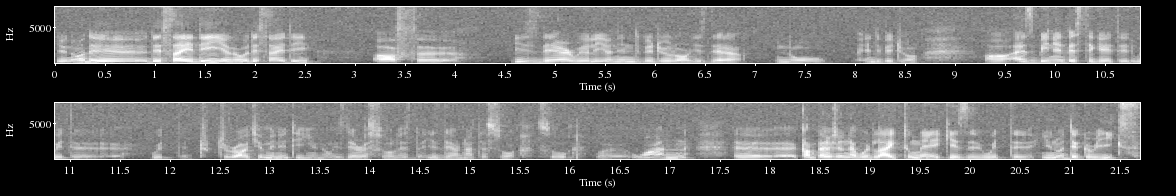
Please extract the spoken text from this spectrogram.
you know, the, this idea, you know, this idea of uh, is there really an individual or is there no individual uh, has been investigated with uh, with throughout humanity. You know, is there a soul? Is, is there not a soul? So uh, one uh, comparison I would like to make is with the, you know the Greeks.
